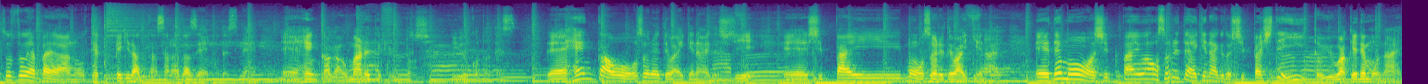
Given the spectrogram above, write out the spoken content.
そうするとやっぱりあの鉄壁だった真田勢もですね、え、変化が生まれてくるということです。で変化を恐れてはいけないですし、えー、失敗も恐れてはいけない、えー、でも失敗は恐れてはいけないけど失敗していいというわけでもない、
